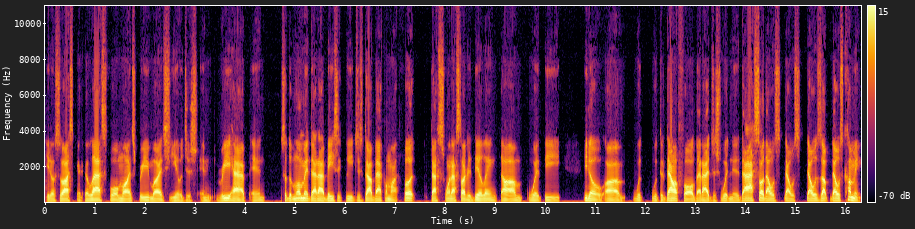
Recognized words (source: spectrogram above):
you know, so I spent the last four months pretty much you know just in rehab, and so the moment that I basically just got back on my foot, that's when I started dealing um with the you know, um, with with the downfall that I just witnessed, I saw that was that was that was up that was coming,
